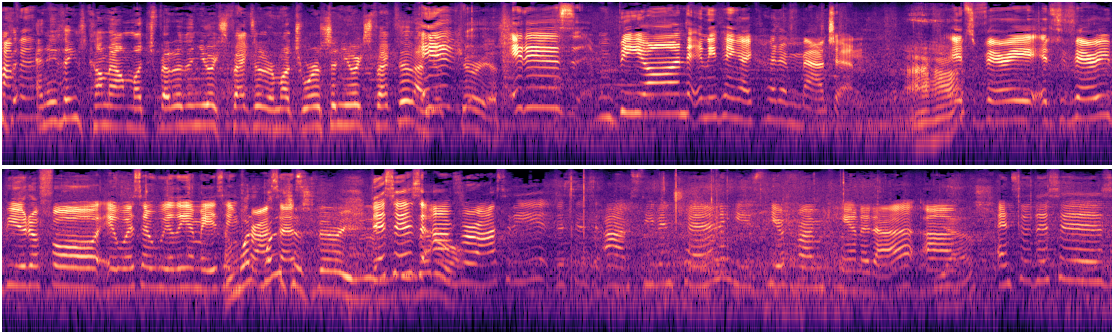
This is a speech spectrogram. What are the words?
come, Anyth- in- anything's come out much better than you expected or much worse than you expected? I'm just curious. It is beyond anything I could imagine. uh-huh. It's very, it's very beautiful. It was a really amazing what, what process. is this very This is um. Veracity. This is um, Stephen Chin. Here from Canada. Um, Yes. And so this is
